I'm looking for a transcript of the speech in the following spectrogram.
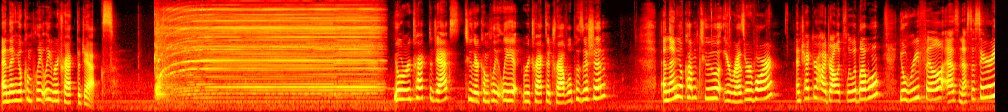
and then you'll completely retract the jacks. You'll retract the jacks to their completely retracted travel position. And then you'll come to your reservoir and check your hydraulic fluid level. You'll refill as necessary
